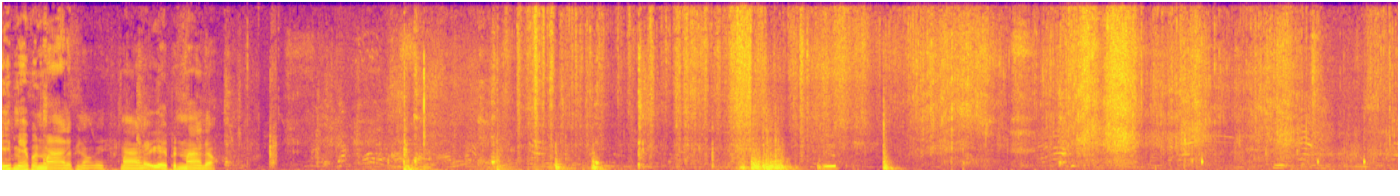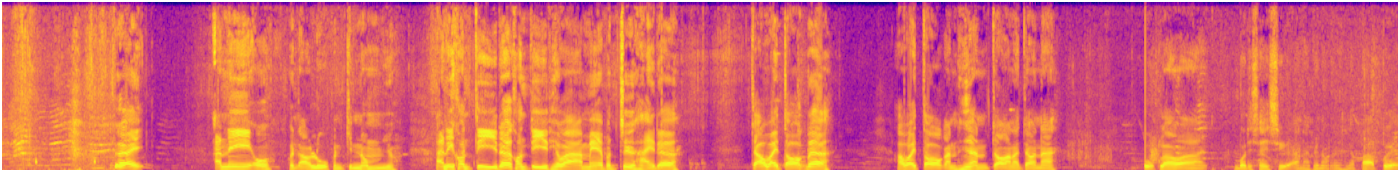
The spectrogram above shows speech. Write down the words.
เด้แม่เพิ่นมาแล้วพี่น้องเอ้ยมาแล้วเอื้อยเพิ่นมาแล้วปึ๊บเอ้ย อันนี้โอ้เพิ่นเอาลูกเพิ่นกินนมอยู่ อันนี้คอนตีเด้อคอนตีที่ว่าแม่เพิ่นชื่อไห้เด้อจะเอาไว้ตอกเด้อ เอาไว้ตอกกันเฮือนจอนะจอนะลูกเราอะบ่ได้ใช้เสื้อนะพี่น้องเอ้ยแล้วป้าเปื่อย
